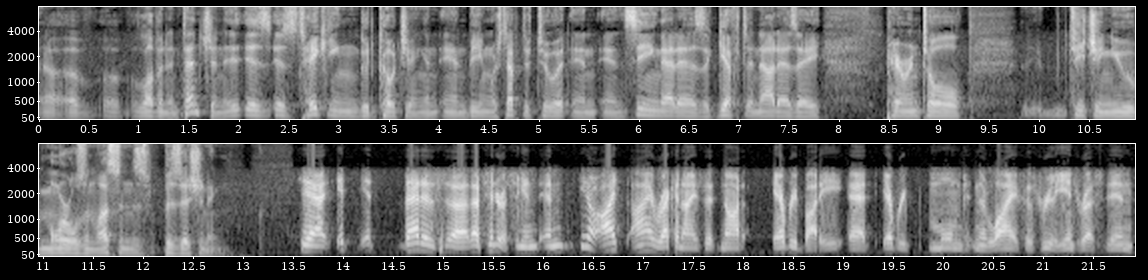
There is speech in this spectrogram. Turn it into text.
uh, of, of, love and intention, is is taking good coaching and, and being receptive to it and, and seeing that as a gift and not as a parental teaching you morals and lessons positioning? Yeah, it, it that is uh, that's interesting, and and you know I I recognize that not everybody at every moment in their life is really interested in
